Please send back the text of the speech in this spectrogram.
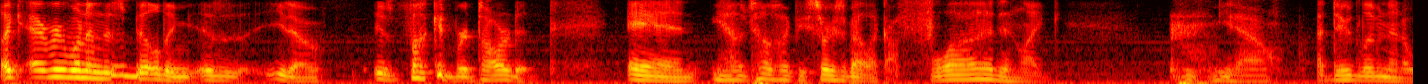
Like everyone in this building is you know is fucking retarded. And you know they tell us like these stories about like a flood and like you know a dude living in a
